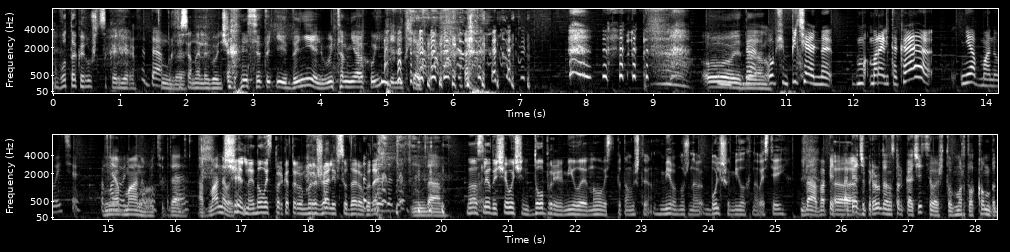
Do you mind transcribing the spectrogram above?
Вот так и рушится карьера Да. Да. профессиональных гонщиков. Все такие, Даниэль, вы там не охуели сейчас? Ой, да. В общем, печально. Мораль какая? Не обманывайте. Не обманывайте, да. Обманывать? Печальная новость, про которую мы ржали всю дорогу, да? Да. Ну а следующая очень добрая, милая новость, потому что миру нужно больше милых новостей. Да, опять, А. опять же, природа настолько очистилась, что в Mortal Kombat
